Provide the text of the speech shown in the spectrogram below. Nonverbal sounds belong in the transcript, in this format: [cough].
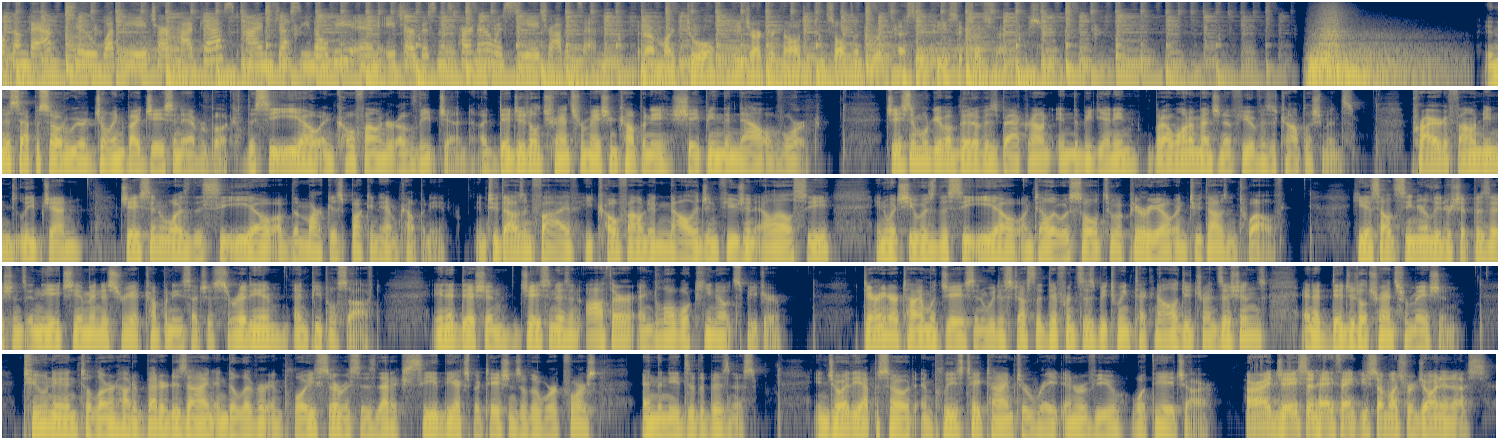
welcome back to What the HR podcast. I'm Jesse Novi, an HR business partner with CH Robinson. And I'm Mike Toole, HR technology consultant with SAP SuccessFactors. In this episode, we are joined by Jason Averbook, the CEO and co founder of LeapGen, a digital transformation company shaping the now of work. Jason will give a bit of his background in the beginning, but I want to mention a few of his accomplishments. Prior to founding LeapGen, Jason was the CEO of the Marcus Buckingham Company. In 2005, he co founded Knowledge Infusion LLC, in which he was the CEO until it was sold to Appirio in 2012. He has held senior leadership positions in the HCM industry at companies such as Ceridian and PeopleSoft. In addition, Jason is an author and global keynote speaker. During our time with Jason, we discussed the differences between technology transitions and a digital transformation. Tune in to learn how to better design and deliver employee services that exceed the expectations of the workforce and the needs of the business. Enjoy the episode and please take time to rate and review What the HR. All right, Jason. Hey, thank you so much for joining us.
